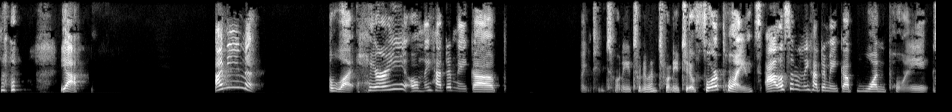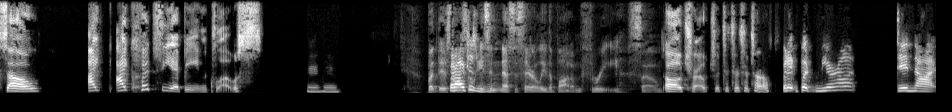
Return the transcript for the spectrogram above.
Yeah. I mean, what? Harry only had to make up 19, 20, 21, 22. Four points. Alyson only had to make up one point. So I I could see it being close. hmm But this But I also just- isn't necessarily the bottom three. So Oh, true. True, true, true, true, true. But it, but Mira did not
